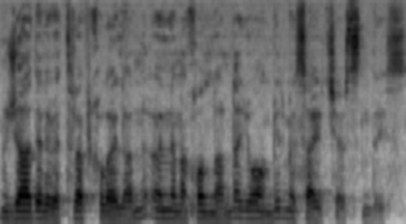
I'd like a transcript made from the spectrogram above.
mücadele ve trafik olaylarını önleme konularında yoğun bir mesai içerisindeyiz.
